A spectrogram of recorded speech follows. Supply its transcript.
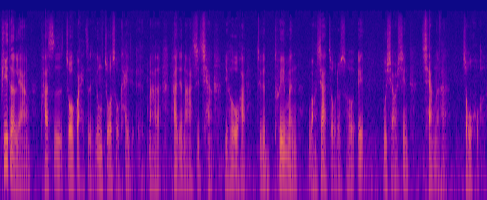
Peter 梁他是左拐子，用左手开拿的，他就拿起枪以后的话，这个推门往下走的时候，哎，不小心枪的话走火了。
